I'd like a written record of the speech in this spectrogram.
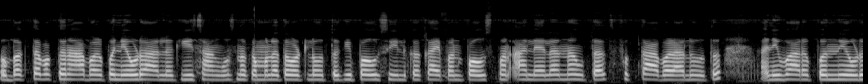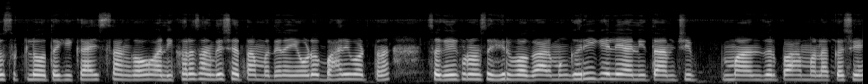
बघता बघताना आभाळ पण एवढं आलं की सांगूच नका. मला तर वाटलं होतं की पाऊस येईल का काय पण पाऊस पण आलेला नव्हताच. फक्त आभाळ आलं होतं. आणि वारं पण एवढं सुटलं होतं की काय सांगावं. आणि खरं सांगते शेतामध्ये ना एवढं भारी वाटतं ना. सगळीकडून असं हिरवंगार. मग घरी गेले आणि तर आमची मांजर पहा मला कसे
